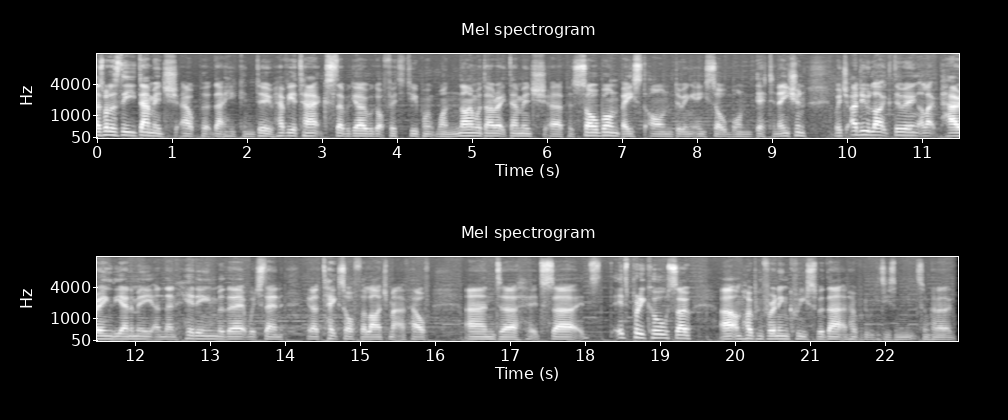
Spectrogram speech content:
as well as the damage output that he can do. Heavy attacks, there we go, we've got 52.19 with direct damage uh, per soul bond based on doing a soul bond detonation, which I do like doing. I like parrying the enemy and then hitting with it, which then you know takes off a large amount of health, and uh, it's uh, it's it's pretty cool. So uh, I'm hoping for an increase with that, and hopefully we can see some some kind of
